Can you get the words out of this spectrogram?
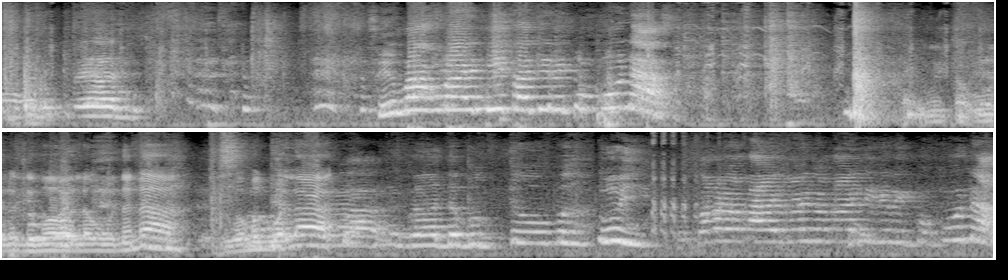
Nakalit na yan. Sino ba kumain dito? Di nagpupunas! Wait, ulo, di ba wala una na? Di ba magwala? Nagdadabog to ba? Uy! Baka nakain kayo ng kain, di ka nagpupunas!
